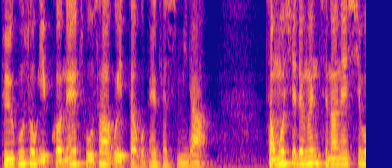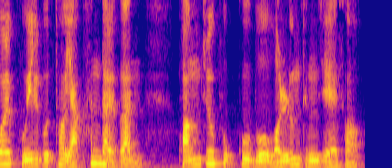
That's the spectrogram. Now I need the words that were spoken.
불구속 입건해 조사하고 있다고 밝혔습니다. 정모 씨 등은 지난해 10월 9일부터 약 한 달간 광주 북구 모 원룸 등지에서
